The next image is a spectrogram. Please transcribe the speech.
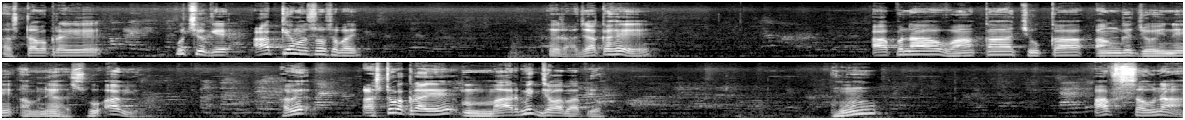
અષ્ટાવક્રએ પૂછ્યું કે, આપ કેમ હસો છો ભાઈ? એ રાજા કહે, આપના વાંકા ચૂકા અંગ જોઈને અમને હસવું આવ્યું. હવે અષ્ટવક્રાએ માર્મિક જવાબ આપ્યો. હું આપ સૌના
